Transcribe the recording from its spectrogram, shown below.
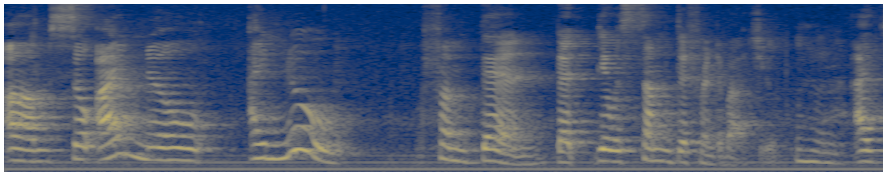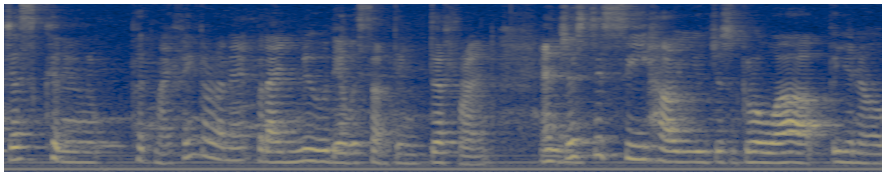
Um, so I know, I knew from then that there was something different about you. Mm-hmm. I just couldn't put my finger on it, but I knew there was something different. And mm-hmm. just to see how you just grow up, you know,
